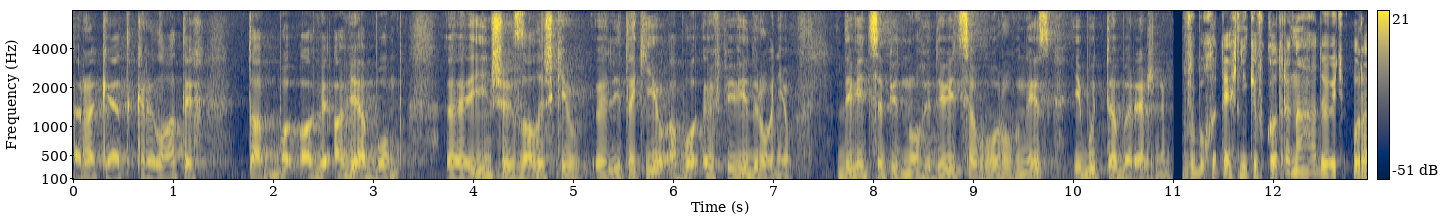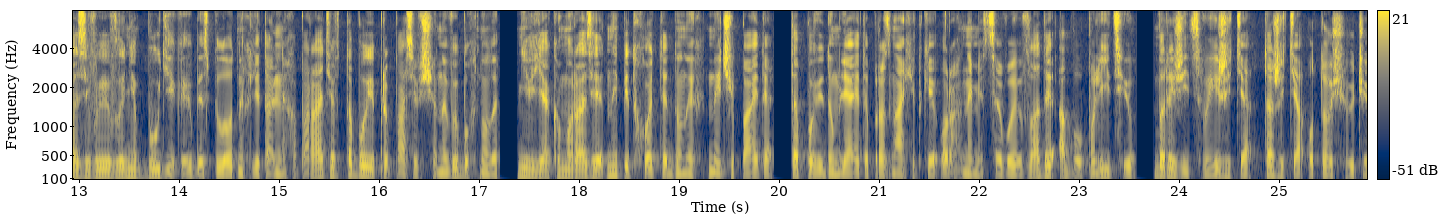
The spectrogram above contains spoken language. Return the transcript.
ракет, крилатих та бо- аві- авіабомб, е, інших залишків е, літаків або FPV-дронів. Дивіться під ноги, дивіться вгору вниз і будьте обережними. Вибухотехніки вкотре нагадують, у разі виявлення будь-яких безпілотних літальних апаратів та боєприпасів, що не вибухнули, ні в якому разі не підходьте до них, не чіпайте та повідомляйте про знахідки органи місцевої влади або поліцію. Бережіть свої життя та життя оточуючих.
